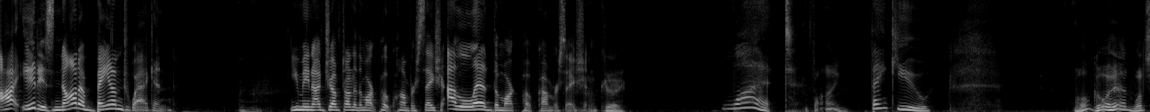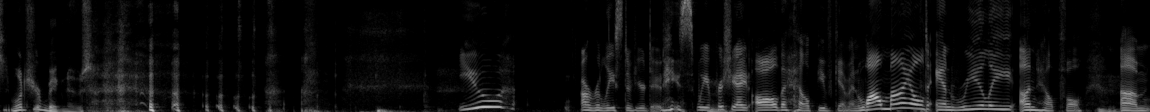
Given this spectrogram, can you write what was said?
I it is not a bandwagon. You mean I jumped onto the Mark Pope conversation? I led the Mark Pope conversation. Okay, What? fine. Thank you. Well, go ahead. What's what's your big news? You are released of your duties. We hmm. appreciate all the help you've given. While mild and really unhelpful, mm-hmm. um,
